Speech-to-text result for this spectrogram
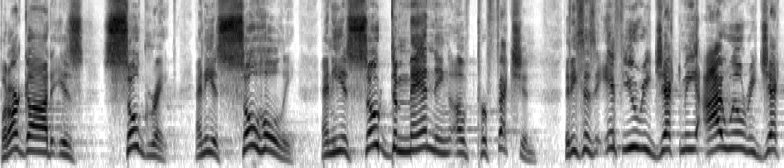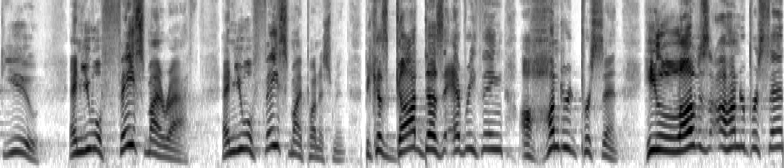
But our God is so great and he is so holy and he is so demanding of perfection that he says, If you reject me, I will reject you, and you will face my wrath, and you will face my punishment. Because God does everything a 100%. He loves a 100%,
